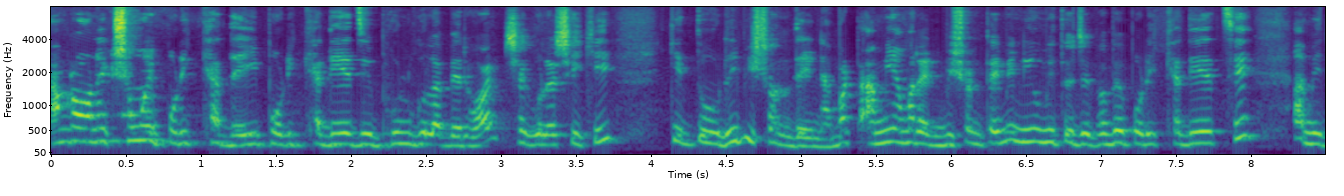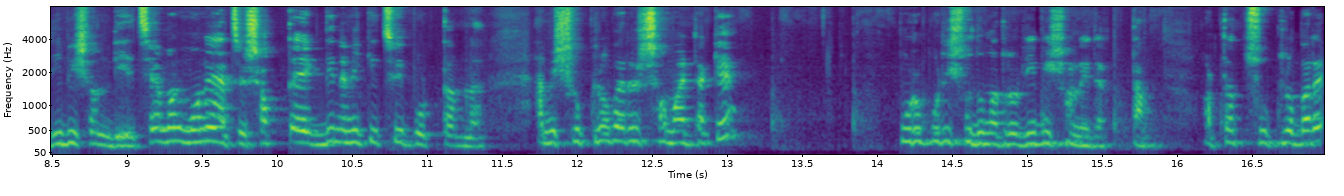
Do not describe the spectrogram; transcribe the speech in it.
আমরা অনেক সময় পরীক্ষা দেই, পরীক্ষা দিয়ে যে ভুলগুলো বের হয়, সেগুলো শিখি, কিন্তু রিভিশন দেই না। বাট আমি আমার অ্যাডমিশন টাইমে নিয়মিত যেভাবে পরীক্ষা দিয়েছি, আমি রিভিশন দিয়েছি। আমার মনে আছে, সপ্তাহে একদিন আমি কিছুই পড়তাম না। আমি শুক্রবারের সময়টাকে পুরোপুরি শুধুমাত্র রিভিশনে রাখতাম। অর্থাৎ শুক্রবারে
